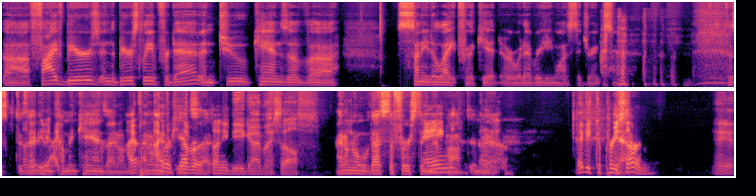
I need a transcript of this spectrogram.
uh, five beers in the beer sleeve for dad and two cans of uh, Sunny Delight for the kid or whatever he wants to drink. So, does, does that even I, come in cans? I don't. I, I don't. I was kids, never a Sunny D guy myself. I don't know. That's the first thing Bang? that popped in there. Maybe Capri yeah. Sun. Yeah, yeah.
